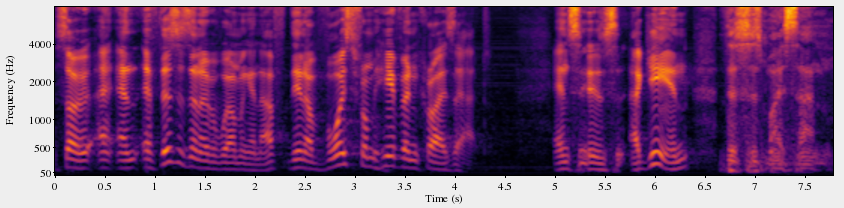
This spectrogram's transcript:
So, and if this isn't overwhelming enough, then a voice from heaven cries out and says, Again, this is my son.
